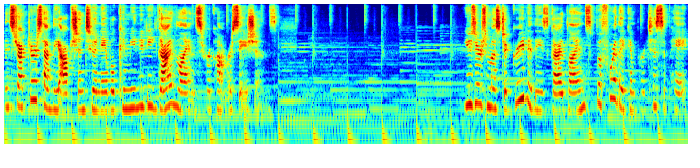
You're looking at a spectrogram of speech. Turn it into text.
Instructors have the option to enable community guidelines for conversations, Users must agree to these guidelines before they can participate.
